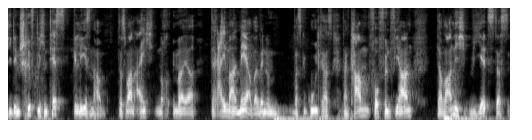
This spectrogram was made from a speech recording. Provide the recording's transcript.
die den schriftlichen Test gelesen haben. Das waren eigentlich noch immer ja dreimal mehr, weil wenn du was gegoogelt hast, dann kam vor fünf Jahren, da war nicht wie jetzt, dass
